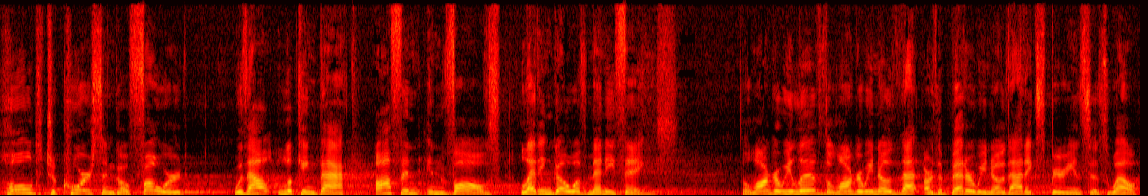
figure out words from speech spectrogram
hold to course and go forward without looking back often involves letting go of many things. The longer we live, the longer we know that, or the better we know that experience as well.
